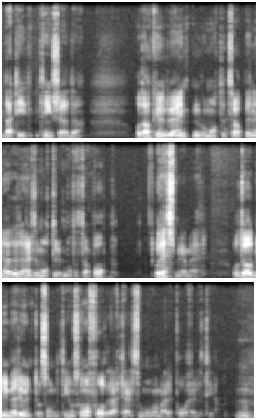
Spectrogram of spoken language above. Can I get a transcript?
der ting skjedde. Og da kunne du enten på en måte trappe ned det, eller så måtte du på en måte trappe opp. Og resten mye mer. Og dra mye mer rundt og sånne ting. Og skal man få det der til, så må man være på hele tida. Mm.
